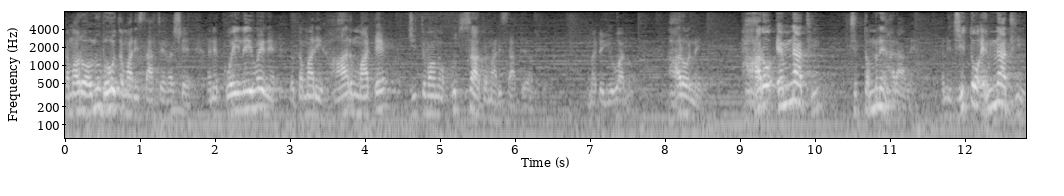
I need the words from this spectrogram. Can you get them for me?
તમારો અનુભવ તમારી સાથે હશે. અને કોઈ નહીં હોય ને, તો તમારી હાર માટે જીતવાનો ઉત્સાહ તમારી સાથે હશે. માટે યુવાનો, હારો નહીં. હારો એમનાથી જે તમને હરાવે અને જીતો એમનાથી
